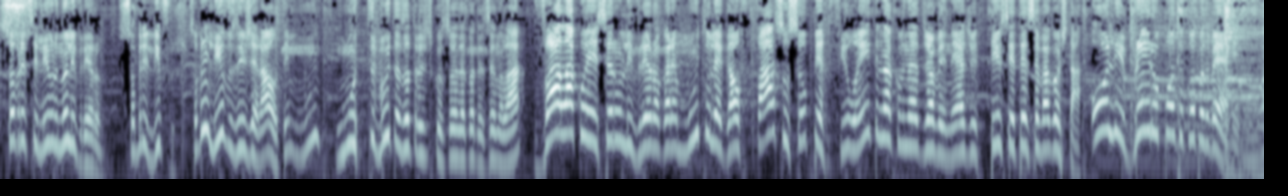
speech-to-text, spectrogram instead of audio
sobre esse livro no livreiro. Sobre livros. Sobre livros em geral, tem muito, muito, muitas outras discussões acontecendo lá. Vá lá conhecer o livreiro, agora é muito legal. Faça o seu perfil, entre na comunidade do Jovem Nerd, tenho certeza que você vai gostar. olivreiro.com.br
